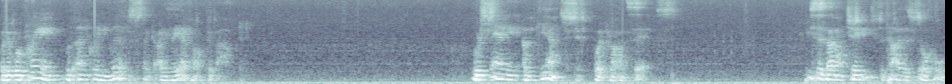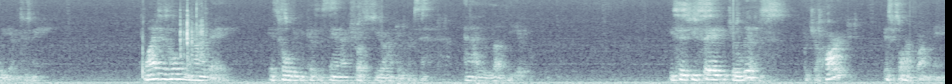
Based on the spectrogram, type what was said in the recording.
but if we're praying with unclean lips, like Isaiah talked about, we're standing against what God says. He says, I don't change. The tithe is still holy unto me. Why is it holy in our day? It's holy because it's saying, I trust you 100% and I love you. He says, You say it with your lips, but your heart is far from me.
